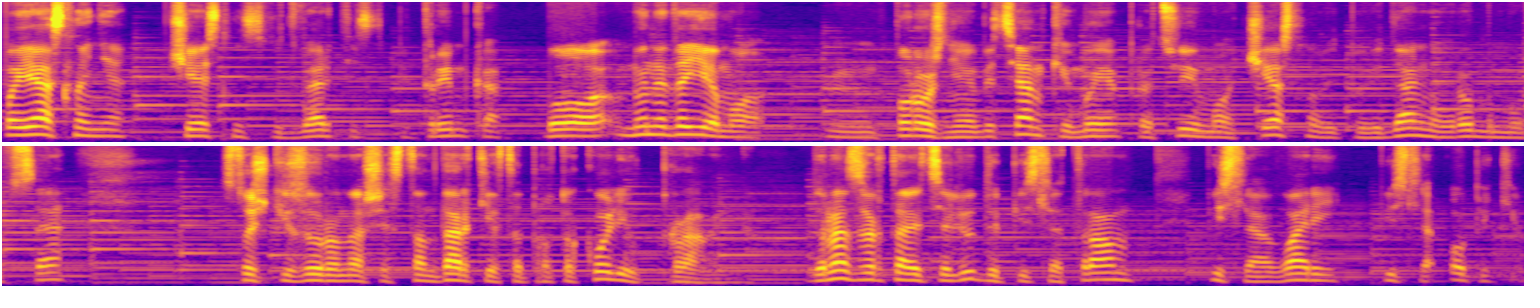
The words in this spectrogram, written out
Пояснення, чесність, відвертість, підтримка. Бо ми не даємо порожні обіцянки, ми працюємо чесно, відповідально і робимо все з точки зору наших стандартів та протоколів правильно. До нас звертаються люди після травм, після аварій, після опіків,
